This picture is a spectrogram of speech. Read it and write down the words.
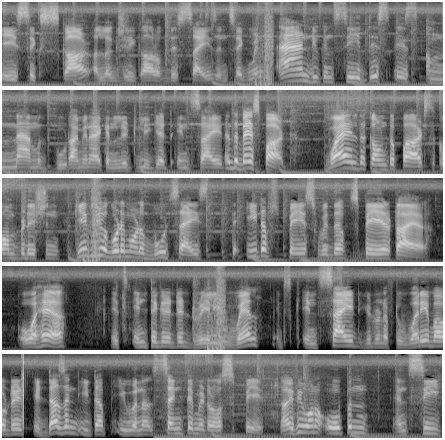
a6 car, a luxury car of this size and segment. And you can see this is a mammoth boot. I mean, I can literally get inside. And the best part, while the counterparts, the competition gives you a good amount of boot size, they eat up space with the spare tire. Over here, it's integrated really well. It's inside, you don't have to worry about it. It doesn't eat up even a centimeter of space. Now, if you want to open and see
